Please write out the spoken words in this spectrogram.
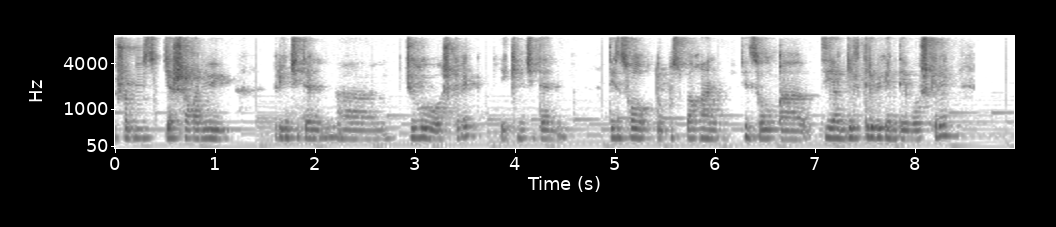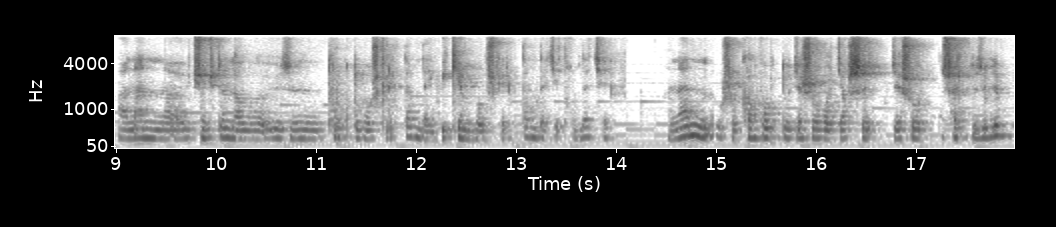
ошо биз жашаган үй биринчиден жылуу болуш керек экинчиден ден соолукту бузбаган ден соолукка зыян келтирбегендей болуш керек. Анан үчүнчүдөн ал өзүнүн туруктуу болуш керек да мындай бекем болуш керек да мындайча айткандачы анан ошо комфорттуу жашоого жакшы жашоо шарт түзүлүп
